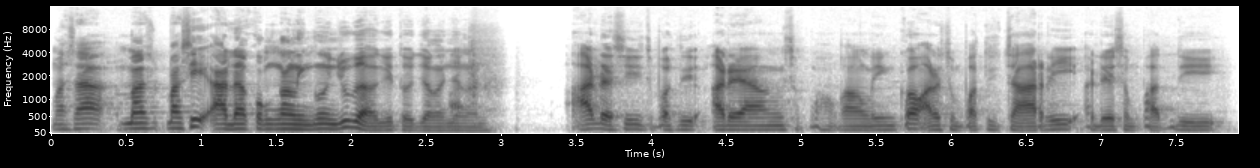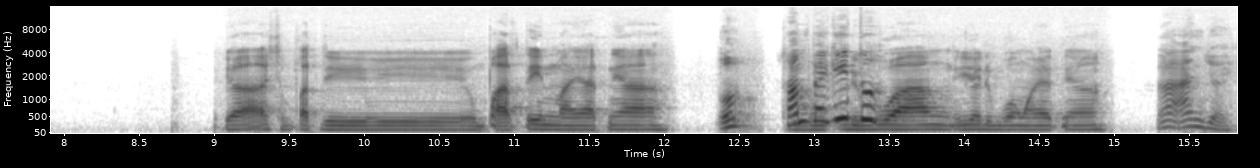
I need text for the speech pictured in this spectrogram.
Masa mas, pasti ada kongkang lingkung juga gitu jangan-jangan. ada sih sempat di, ada yang sempat kang lingkong ada sempat dicari ada yang sempat di ya sempat diumpatin mayatnya Oh, sampai Dibu- gitu. dibuang iya dibuang mayatnya Ah, anjay.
